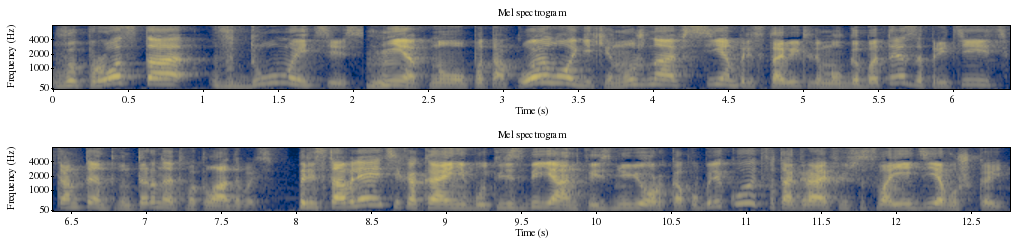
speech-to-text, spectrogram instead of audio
Вы просто вдумайтесь. Нет, ну по такой логике нужно всем представителям ЛГБТ запретить контент в интернет выкладывать. Представляете, какая-нибудь лесбиянка из Нью-Йорка опубликует фотографию со своей девушкой?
